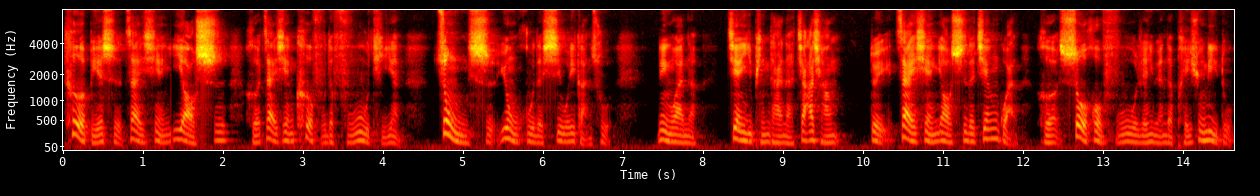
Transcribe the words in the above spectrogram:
特别是在线医药师和在线客服的服务体验，重视用户的细微感触。另外呢，建议平台呢加强对在线药师的监管。和售后服务人员的培训力度，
